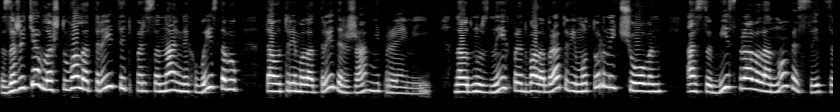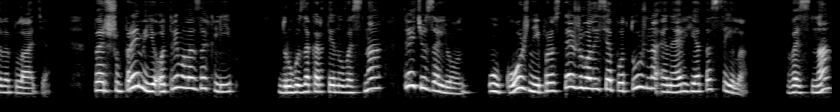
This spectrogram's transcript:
За життя влаштувала 30 персональних виставок та отримала три державні премії. На одну з них придбала братові моторний човен, а собі справила нове ситцеве плаття. Першу премію отримала за хліб, другу за картину Весна, третю за льон. У кожній простежувалися потужна енергія та сила. Весна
